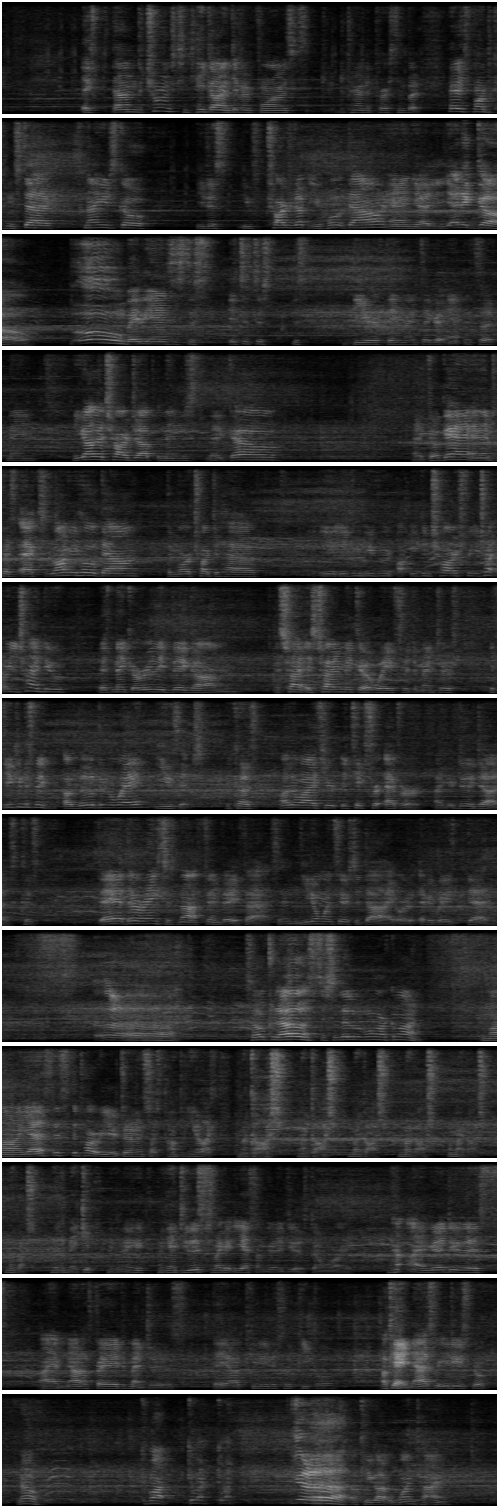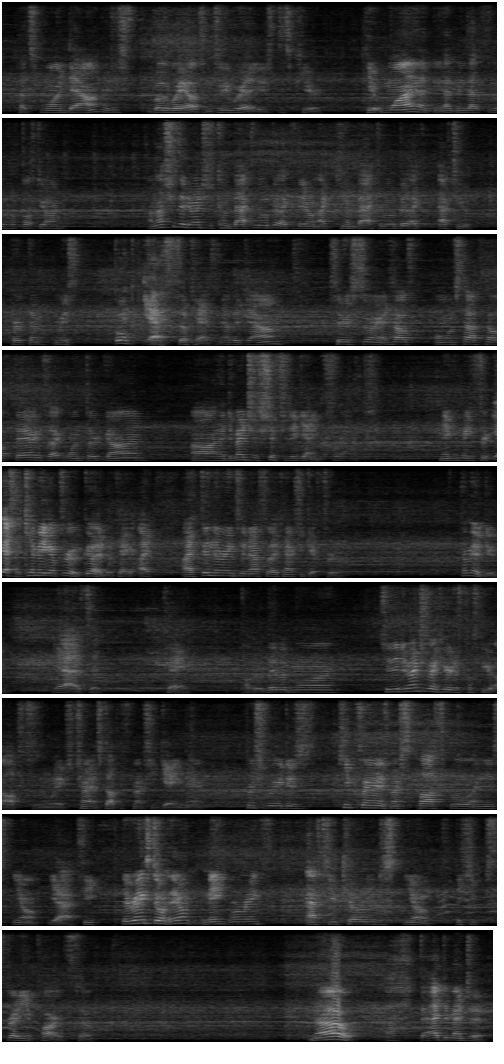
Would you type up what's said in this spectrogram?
Um, Patronums can take on different forms depending on the person, but Harry's form becomes stag. So now you just go, you just you charge it up, you hold it down, and you let it go. Boom, baby, and it's just this, it's just this this deer thing, man. It's like a, it's a thing. You gotta let it charge up, and then you just let it go. Let it go again, and then press X. The longer you hold it down, the more charge you have. You, you can you can you can charge for you try what you're trying to do is make a really big um. It's trying it's trying to make a way for the Dementors. If you can just make a little bit of a way, use it because otherwise it takes forever. Like it really does because their ranks does not thin very fast, and you don't want Sirius to die or everybody's dead. Ugh. So close, just a little bit more. Come on. Come on, yeah, this, this is the part where your adrenaline starts pumping. You're like, oh my gosh, oh my gosh, oh my gosh, oh my gosh, oh my gosh, oh my gosh. Am I gonna make it? Am I gonna make it? Am I gonna do this? Am I gonna... Yes, I'm gonna do this. Don't worry. I'm gonna do this. I am not afraid of mentors. They are puny little people. Okay, now that's what you do. Go. No. Come on, come on, come on. Yeah. Okay, got it one time. That's one down. It just goes away else. It's really weird. It just disappeared. Hit one. That, that means that's the football's gone. I'm not sure if the Dementors come back a little bit. Like they don't like come back a little bit, like after you hurt them. Anyways, boom. Yes. Okay. So now they're down. Is only at health, almost half health there. He's like one third gone. Uh, the Dementors shifted again. Crap. Now I can make it through. Yes, I can make it through. Good. Okay. I I thin the rings enough that I can actually get through. Come here, dude. Yeah, that's it. Okay. Probably a little bit more. See, the Dementors right here are just supposed to be your obstacles in the way, just trying to stop you from actually getting there. First, what you do is keep clearing as much as possible, and just you know, yeah. See, the ranks don't they don't make more ranks after you kill them. Just you know, they keep spreading apart. So no, ah, bad Dementor.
